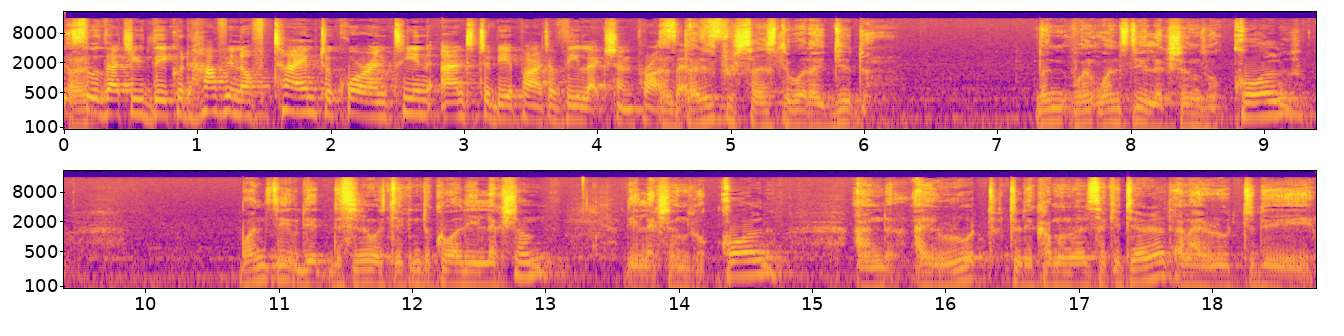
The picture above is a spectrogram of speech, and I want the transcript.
so that you, they could have enough time to quarantine and to be a part of the election process? that is precisely what I did. When, when, once the elections were called, once the, the decision was taken to call the election, the elections were called, and I wrote to the Commonwealth Secretariat and I wrote to the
